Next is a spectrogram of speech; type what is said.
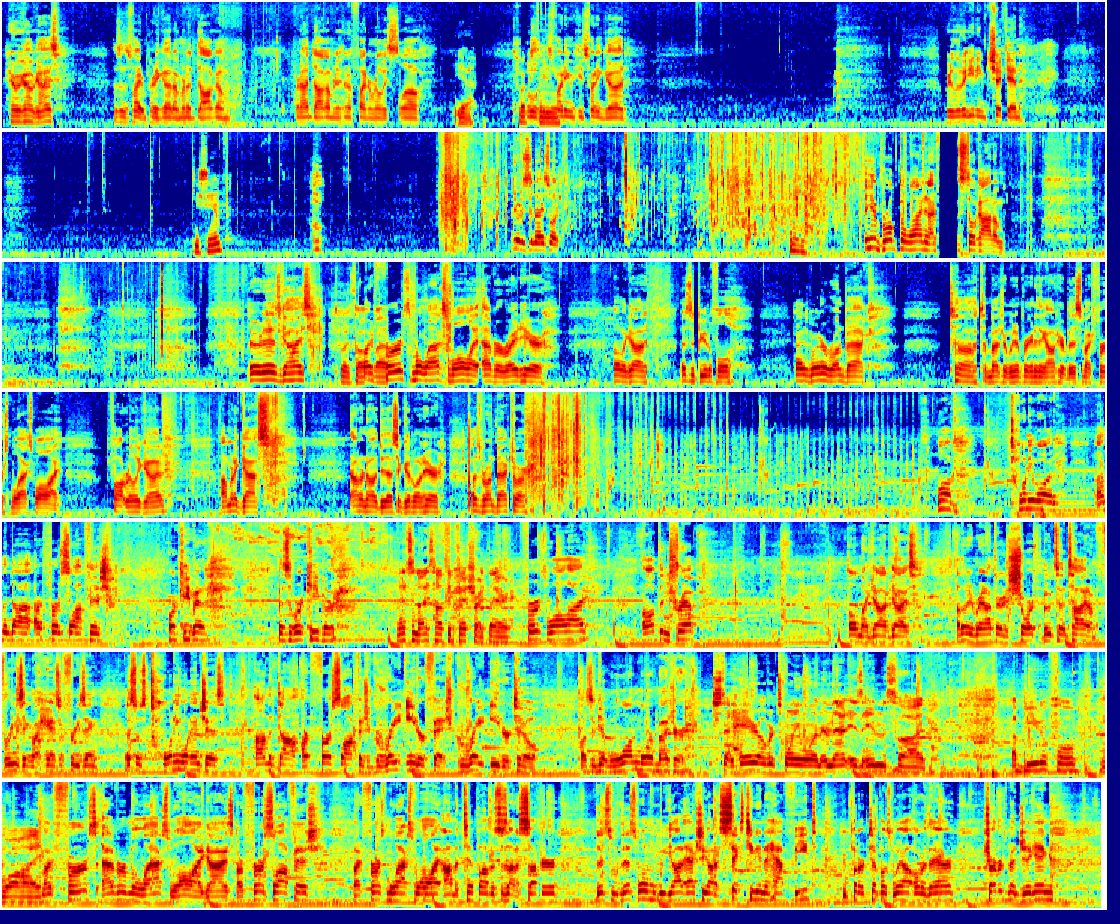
Here we go, guys. This is fighting pretty good. I'm gonna dog him. Or not dog him, I'm just gonna fight him really slow. Yeah. Oh, he's fighting. He's fighting good. We're literally eating chicken. You see him? Dude, this is a nice one. He broke the line and I still got him. There it is, guys. That's what it's all My about. first Mille Lacs walleye ever right here. Oh my God, this is beautiful. Guys, we're gonna run back to, to measure. We didn't bring anything out here, but this is my first Mille Lacs walleye. Fought really good. I'm gonna guess. I don't know, dude, that's a good one here. Let's run back to our, Look, 21 on the dot, our first slot fish. We're keeping, this is we're keeper. That's a nice healthy fish right there. First walleye of the trip. Oh my God, guys. I literally ran out there in shorts, boots untied. I'm freezing, my hands are freezing. This was 21 inches on the dot, our first slot fish. Great eater fish, great eater too. Let's get one more measure. Just a hair over 21 and that is in the slot. A beautiful walleye. My first ever Mille Lacs walleye, guys. Our first slot fish. My first Mille Lacs walleye on the tip up. This is on a sucker. This this one we got actually out of 16 and a half feet. We put our tip ups way out over there. Trevor's been jigging.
